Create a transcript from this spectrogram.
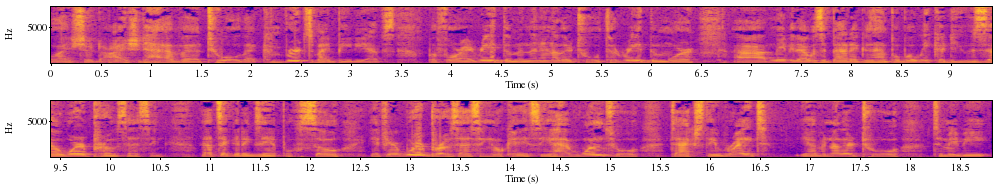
Well, I should I should have a tool that converts my PDFs before I read them, and then another tool to read them. Or uh, maybe that was a bad example, but we could use uh, word processing. That's a good example. So if you're word processing, okay, so you have one tool to actually write. You have another tool to maybe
